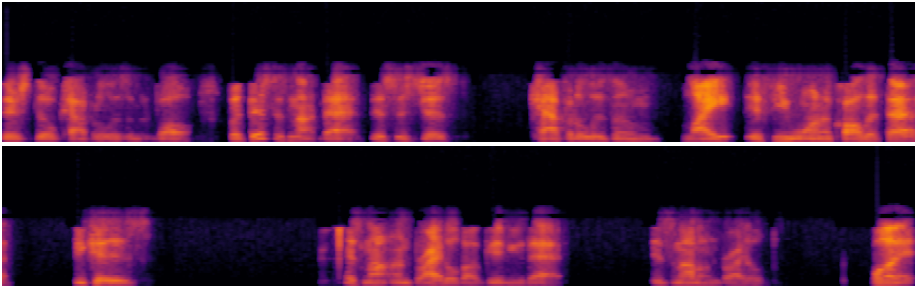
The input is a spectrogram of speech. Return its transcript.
there's still capitalism involved. But this is not that. This is just capitalism light, if you want to call it that, because It's not unbridled, I'll give you that. It's not unbridled. But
